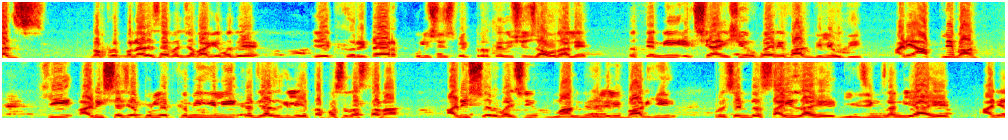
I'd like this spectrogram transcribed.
आज डॉक्टर पन्हाळे साहेबांच्या बागेमध्ये एक रिटायर पोलीस इन्स्पेक्टर त्या दिवशी जाऊन आले. तर त्यांनी एकशे ऐंशी रुपयाने बाग दिली होती. आणि आपली बाग ही अडीचशेच्या तुलनेत कमी गेली का जास्त गेली हे तपासत असताना अडीचशे रुपयाची मागणी झालेली बाग ही प्रचंड साईज आहे ग्लिजिंग चांगली आहे आणि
